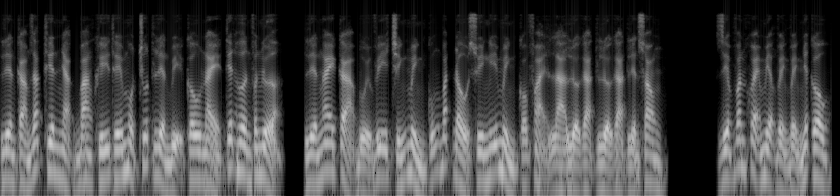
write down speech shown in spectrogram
liền cảm giác thiên nhạc bang khí thế một chút liền bị câu này tiết hơn phân nửa, liền ngay cả bùi vĩ chính mình cũng bắt đầu suy nghĩ mình có phải là lừa gạt lừa gạt liền xong. Diệp văn khỏe miệng vểnh vểnh nhất câu,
